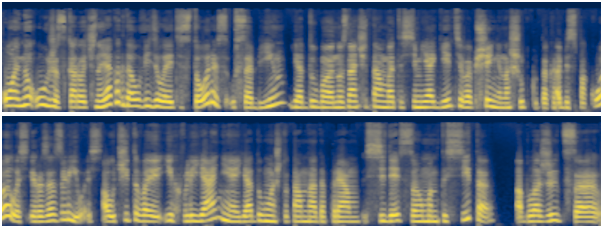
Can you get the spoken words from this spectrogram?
Ой, ну ужас, короче. Но я когда увидела эти сторис у Сабин, я думаю, ну значит там эта семья Гетти вообще не на шутку так обеспокоилась и разозлилась. А учитывая их влияние, я думаю, что там надо прям сидеть в своем Монтесита, обложиться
